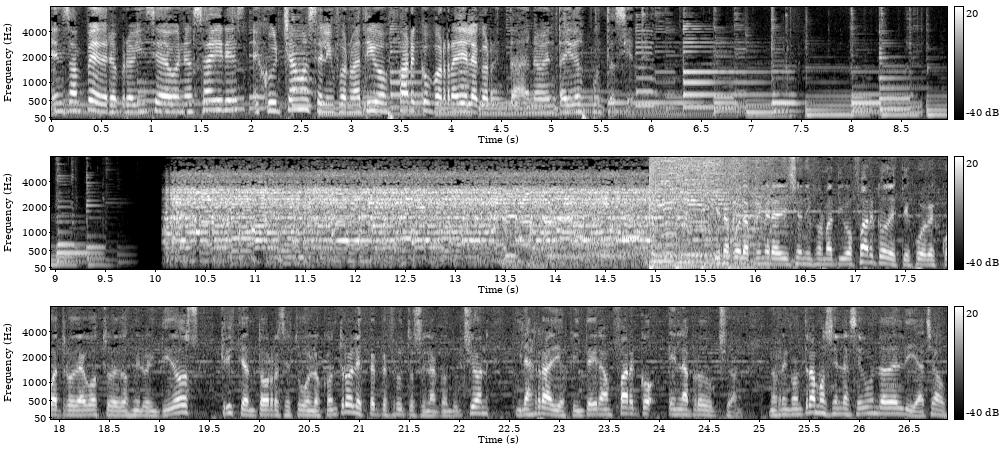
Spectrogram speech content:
En San Pedro, provincia de Buenos Aires, escuchamos el informativo Farco por Radio La Correntada 92.7. esta fue la primera primera edición de Informativo Farco de este jueves 4 de agosto de 2022. Cristian Torres estuvo en los controles, Pepe Frutos en la conducción y las radios que integran Farco en la producción. Nos reencontramos en la segunda del día. Chao.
